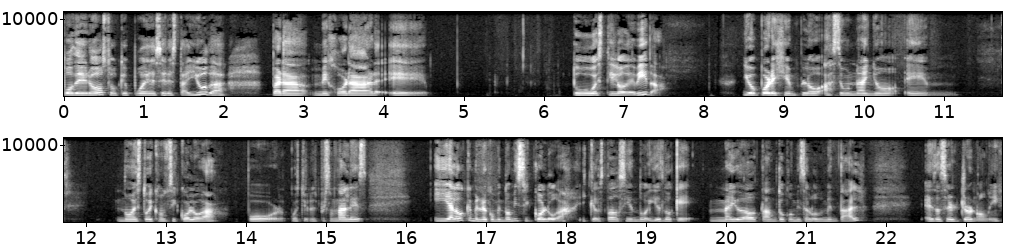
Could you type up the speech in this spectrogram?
poderoso que puede ser esta ayuda para mejorar eh, tu estilo de vida. Yo, por ejemplo, hace un año em, no estoy con psicóloga por cuestiones personales y algo que me recomendó mi psicóloga y que lo he estado haciendo y es lo que me ha ayudado tanto con mi salud mental es hacer journaling.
